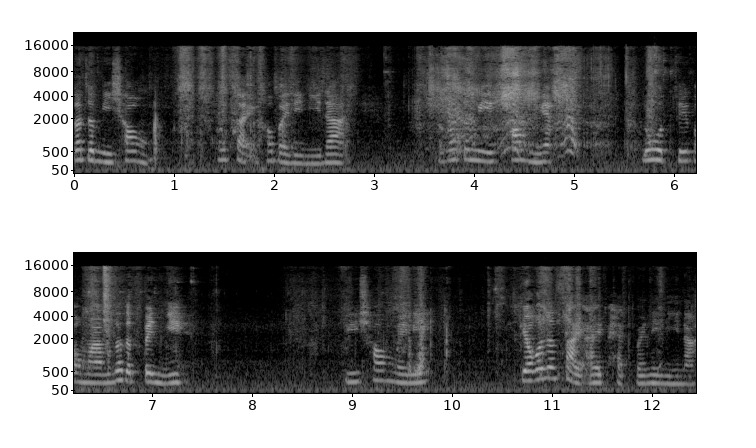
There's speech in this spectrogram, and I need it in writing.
ก็จะมีช่องให้ใส่เข้าไปในนี้ได้ แล้วก็จะมีช่องเนี้ย รูดซิปออกมา มันก็จะเป็นอย่างนี้ มีช่องในนี้ เกียวก็จะใส่ iPad ไว้ในนี้นะ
